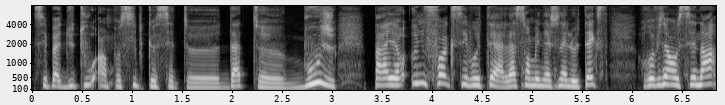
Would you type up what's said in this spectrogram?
C'est pas du tout impossible que cette euh, date euh, bouge. Par ailleurs, une fois que c'est voté à l'Assemblée nationale, le texte revient au Sénat.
